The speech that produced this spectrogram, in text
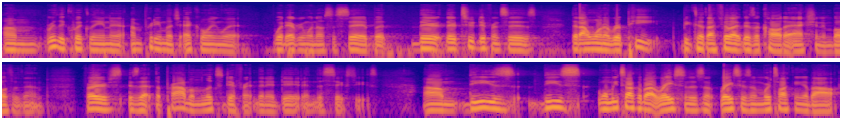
Um, really quickly, and I'm pretty much echoing what, what everyone else has said, but there, there are two differences that I want to repeat because I feel like there's a call to action in both of them. First is that the problem looks different than it did in the 60s. Um, these, these, when we talk about racism, racism, we're talking about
